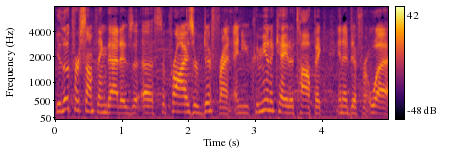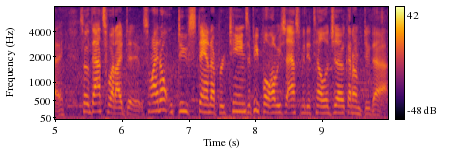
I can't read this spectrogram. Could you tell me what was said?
You look for something that is a, surprise or different, and you communicate a topic in a different way. So that's what I do. So I don't do stand up routines, and people always ask me to tell a joke. I don't do that.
